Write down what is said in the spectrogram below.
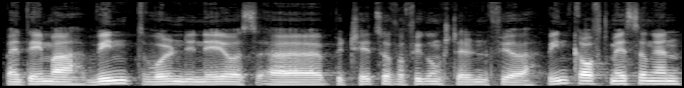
Beim Thema Wind wollen die NEOS äh, Budget zur Verfügung stellen für Windkraftmessungen.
